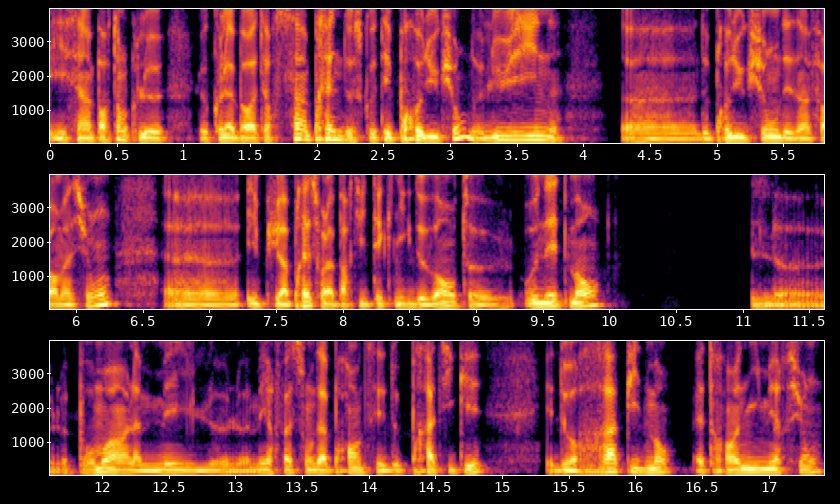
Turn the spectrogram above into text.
et c'est important que le collaborateur s'imprègne de ce côté production, de l'usine, de production des informations, et puis après sur la partie technique de vente, honnêtement, le le pour moi, hein, la mei le la meilleure façon d'apprendre, c'est de pratiquer et de rapidement être en immersion,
